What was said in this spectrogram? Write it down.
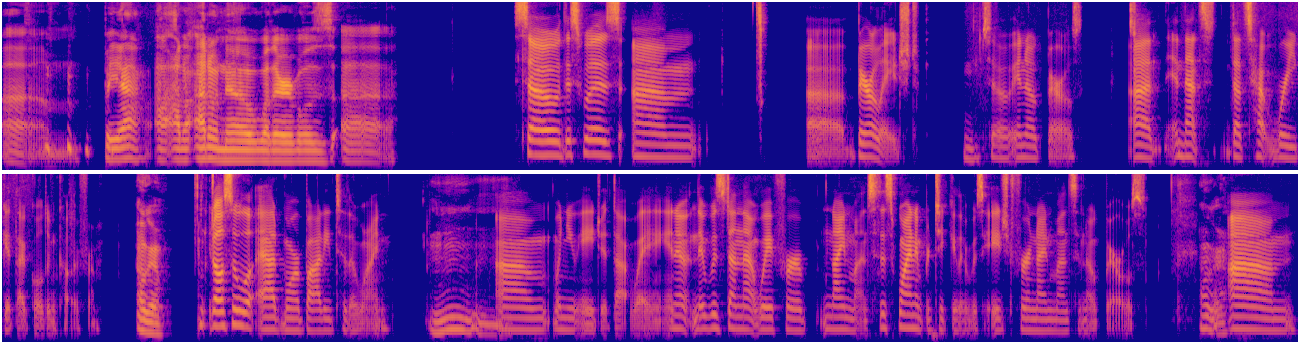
Um, but yeah, I, I don't. I don't know whether it was. Uh, so this was um uh barrel aged. Hmm. So in oak barrels. Uh, and that's that's how where you get that golden color from. okay. It also will add more body to the wine. Mm. um, when you age it that way. And it, it was done that way for nine months. This wine in particular was aged for nine months in oak barrels. okay. Um,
